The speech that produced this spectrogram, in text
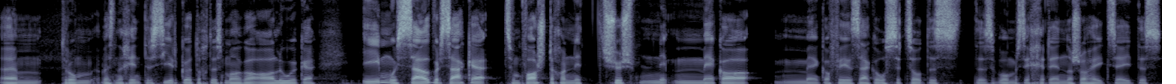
Ähm, darum, wenn es euch interessiert, geht doch das mal anschauen. Ich muss selber sagen, zum Fasten kann ich nicht, nicht mega, mega viel sagen, außer so, dass, dass, wo wir sicher dann noch schon haben gesagt dass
